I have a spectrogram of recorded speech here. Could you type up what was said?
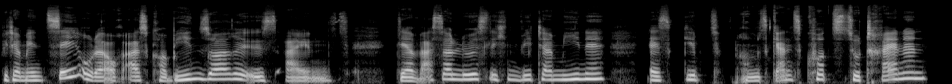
Vitamin C oder auch Ascorbinsäure ist eins der wasserlöslichen Vitamine. Es gibt, um es ganz kurz zu trennen,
